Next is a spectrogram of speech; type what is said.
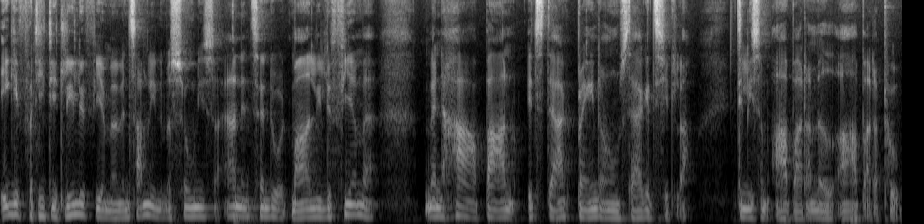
ikke fordi det er et lille firma, men sammenlignet med Sony, så er Nintendo et meget lille firma, men har bare et stærkt brand og nogle stærke titler, de ligesom arbejder med og arbejder på.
